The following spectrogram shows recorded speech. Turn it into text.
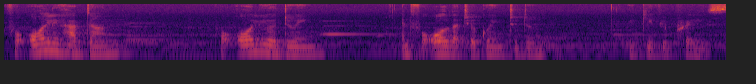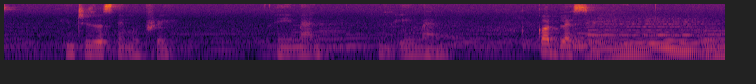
for all you have done, for all you're doing, and for all that you're going to do. We give you praise. In Jesus' name we pray. Amen and amen. God bless you.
